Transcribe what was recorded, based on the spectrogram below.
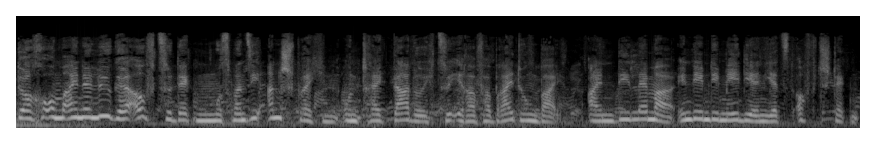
Doch um eine Lüge aufzudecken, muss man sie ansprechen und trägt dadurch zu ihrer Verbreitung bei. Ein Dilemma, in dem die Medien jetzt oft stecken.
